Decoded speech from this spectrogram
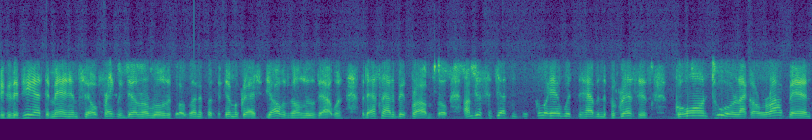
because if you had the man himself, Franklin Delano Roosevelt, running for the Democrats, y'all was going to lose that one. But that's not a big problem. So I'm just suggesting just go ahead with having the progressives go on tour like a rock band,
